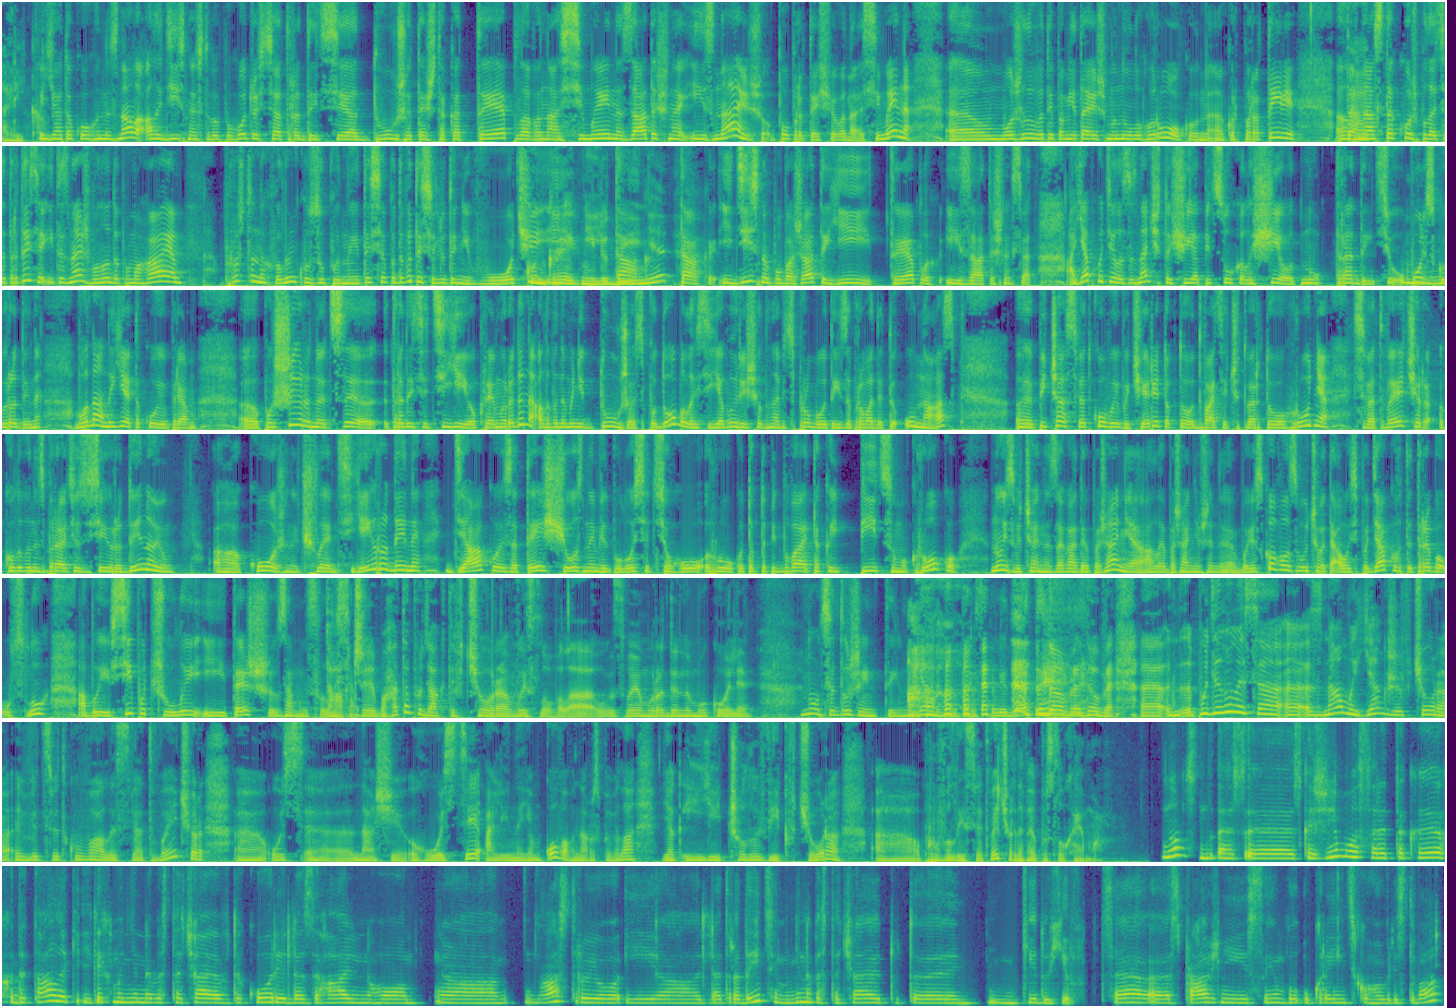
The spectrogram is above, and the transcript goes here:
Рік Я такого не знала, але дійсно я з тобою погоджуюся. ця традиція дуже теж така тепла, вона сімейна, затишна. І знаєш, попри те, що вона сімейна, е, можливо, ти пам'ятаєш минулого року на корпоративі. е, Так. В нас також була ця традиція, і ти знаєш, воно допомагає просто на хвилинку зупинитися, подивитися людині в очі. Конкретній і, людині. Так, так, і дійсно побажати їй теплих і затишних свят. А я б хотіла зазначити, що я підслухала ще одну традицію у польської родини. Вона не є такою прям е, поширеною. Це традиція цієї окремої родини, але вона мені дуже сподобалась, і я вирішила навіть спробувати її запровадити у нас. Е, Під час святкової вечері, тобто 24 грудня, святвечір, коли вони збираються з усією родиною, е, кожен член цієї родини дякує за те, що з ним відбулося цього року. Тобто підбиває такий підсумок року. Ну і звичайно загадує бажання, але бажання вже не обов'язково озвучувати. А ось подякувати треба услуг, аби всі почули і теж замислилися. так, чи багато подяк ти вчора висловила у своєму родинному колі? Ну це дуже інтимно. Я не буду розповідати. Добре, добре. Е, Поділилися е, з нами, як же вчора відсвяткували святвечір. Е, Ось наші гості Аліна Ямкова. Вона розповіла, як і її чоловік вчора провели святвечір. Давай послухаємо. Ну, с- е, скажімо, серед таких деталей, яких мені не вистачає в декорі для загального е, настрою і е, для традицій, мені не вистачає тут е, дідухів. Це е, справжній символ українського Різдва.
